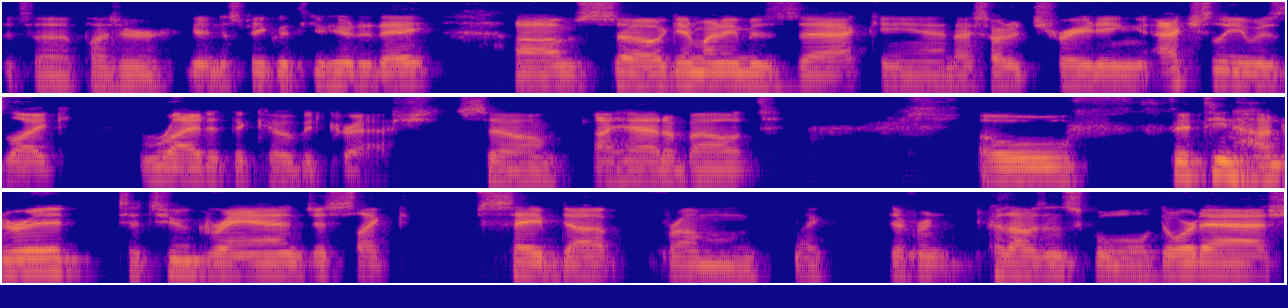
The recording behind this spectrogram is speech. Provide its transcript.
it's a pleasure getting to speak with you here today. Um, so again, my name is Zack, and I started trading. Actually, it was like right at the COVID crash. So I had about oh fifteen hundred to two grand just like saved up from like different because I was in school, DoorDash,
